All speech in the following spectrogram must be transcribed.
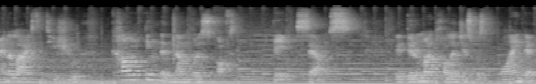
analyzed the tissue, counting the numbers of dead cells. The dermatologist was blinded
